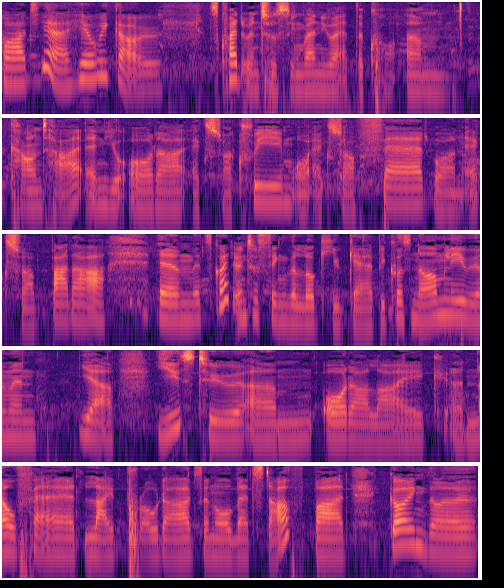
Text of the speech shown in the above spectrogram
but yeah, here we go. It's quite interesting when you're at the um, counter and you order extra cream or extra fat or an extra butter. Um, it's quite interesting the look you get because normally women yeah used to um, order like uh, no fat light products and all that stuff but going the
